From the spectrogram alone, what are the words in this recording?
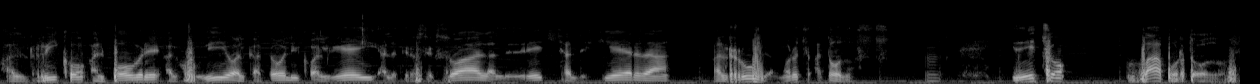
al rico, al pobre, al judío, al católico, al gay, al heterosexual, al de derecha, al de izquierda, al rubio, al morocho, a todos. Mm. Y de hecho va por todos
